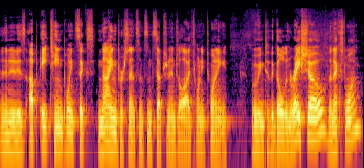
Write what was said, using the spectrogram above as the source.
and it is up 18.69% since inception in July 2020. Moving to the golden ratio, the next one.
